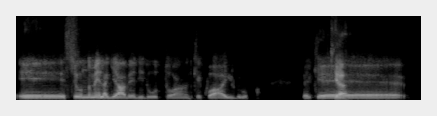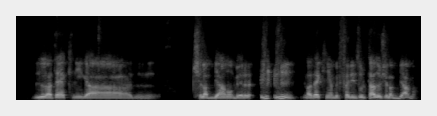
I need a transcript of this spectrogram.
e secondo me la chiave di tutto anche qua è il gruppo, perché Chiaro. la tecnica ce l'abbiamo per la tecnica per fare il risultato, ce l'abbiamo.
